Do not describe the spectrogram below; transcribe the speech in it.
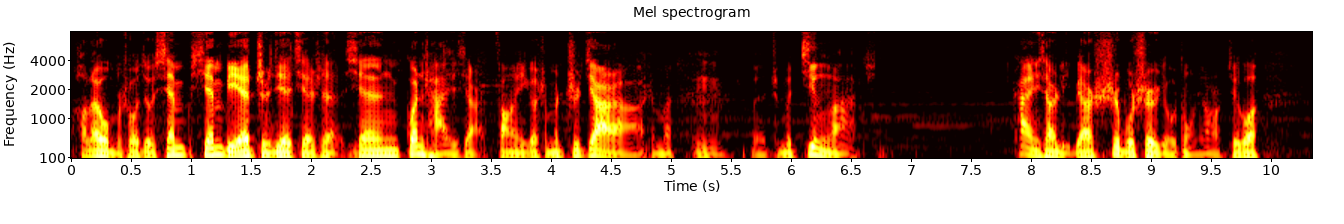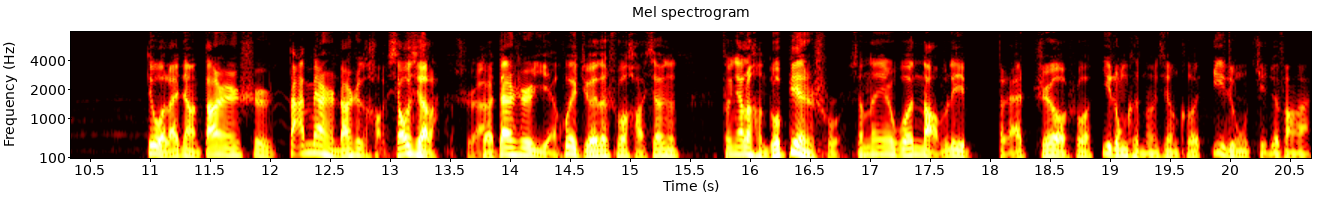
后来我们说就先先别直接切肾，先观察一下，放一个什么支架啊，什么嗯，什么镜啊，看一下里边是不是有肿瘤。结果。”对我来讲，当然是大面上当然是个好消息了，是啊，对，但是也会觉得说好像增加了很多变数，相当于我脑子里本来只有说一种可能性和一种解决方案，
